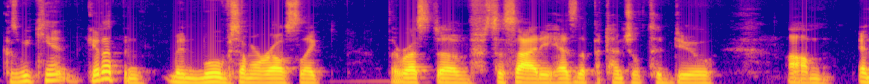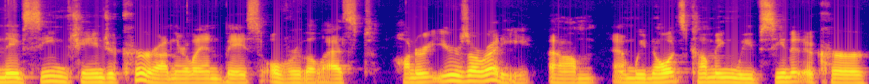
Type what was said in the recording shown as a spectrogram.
because we can't get up and, and, move somewhere else like the rest of society has the potential to do. Um, and they've seen change occur on their land base over the last hundred years already, um, and we know it's coming. We've seen it occur.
